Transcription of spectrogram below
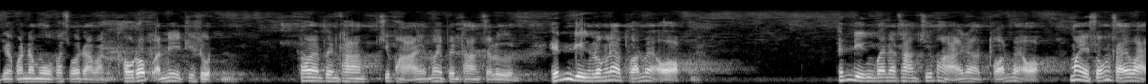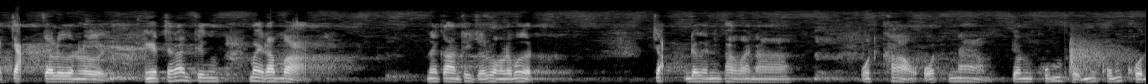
เรียกว่านโมพระโสดาบันเคารพอันนี้ที่สุด เพราะมันเป็นทางชิบหายไม่เป็นทางเจริญ เห็นดิ่งลงแล้วถอนไม่ออก เห็นดิ่งไปในทางชิบหายแล้วถอนไม่ออก ไม่สงสัยว่าจะเจริญเลย เหตุฉะนั้นจึงไม่ลำบากในการที่จะล่วงละเมิดจะเดินภาวนา อดข้าวอดน้ำจนคุ้มผมคุ้มขน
